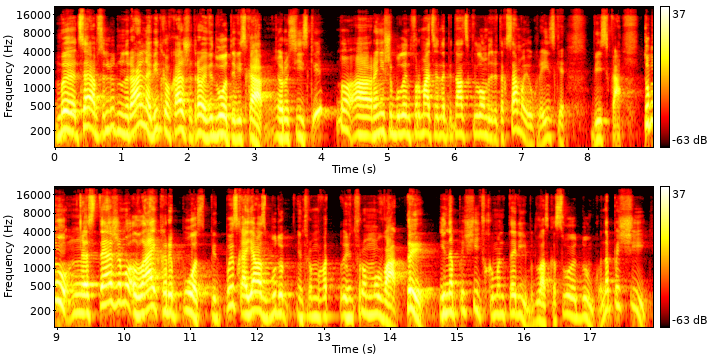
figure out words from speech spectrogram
ми це абсолютно нереально. Вітков каже, що треба відводити війська російські. Ну а раніше була інформація на 15 кілометрів, так само і українські війська. Тому стежимо лайк, репост, підписка. Я вас буду інформувати. І напишіть в коментарі, будь ласка, свою думку. Напишіть.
